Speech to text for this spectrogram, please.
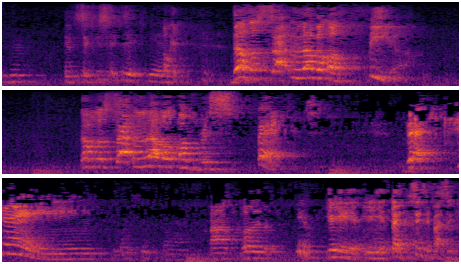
Mm-hmm. It's 66. Six, yeah. Okay. There's a certain level of fear. There was a certain level of respect that came. Yeah. Yeah, yeah, yeah. Thank you. 65, 60.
